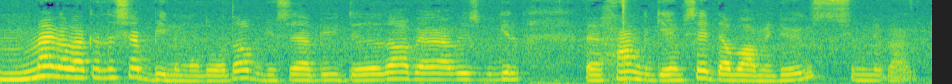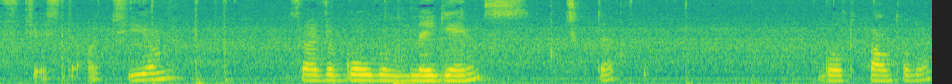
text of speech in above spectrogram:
Merhaba arkadaşlar benim Odo'da bugün sizlerle bir videoda daha beraberiz. Bugün e, Hunger Games'e devam ediyoruz. Şimdi ben şu chest'i açayım. Sadece Golden Leggings çıktı. Gold pantolon.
